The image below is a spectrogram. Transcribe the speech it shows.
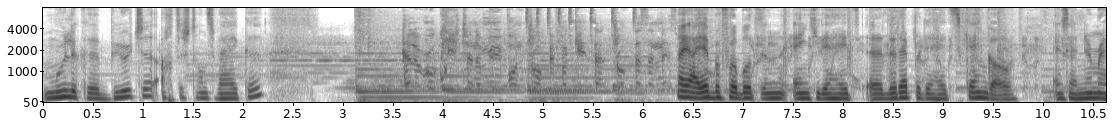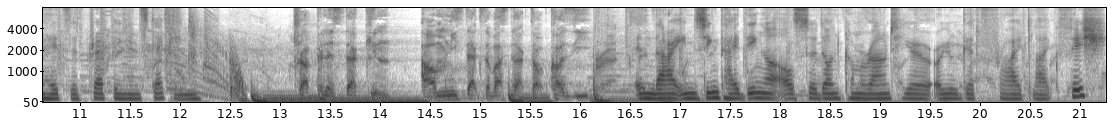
moeilijke buurten, achterstandswijken. Hello, rookies, trying to move on drop. If I get that drop, that's Nou ja, je hebt bijvoorbeeld een eentje die heet, uh, de rapper die heet Skango. En zijn nummer heet uh, Trapping and Stacking. Trapping and Stacking. How many stacks have I stacked up, cuzzy? En daarin zingt hij dingen als uh, Don't come around here or you'll get fried like fish.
